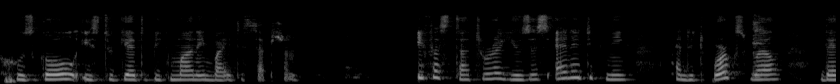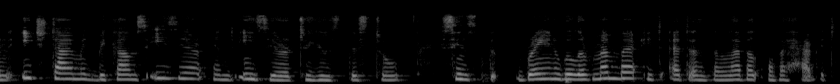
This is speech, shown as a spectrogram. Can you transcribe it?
whose goal is to get big money by deception. If a stutterer uses any technique and it works well, then each time it becomes easier and easier to use this tool, since the brain will remember it at the level of a habit.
